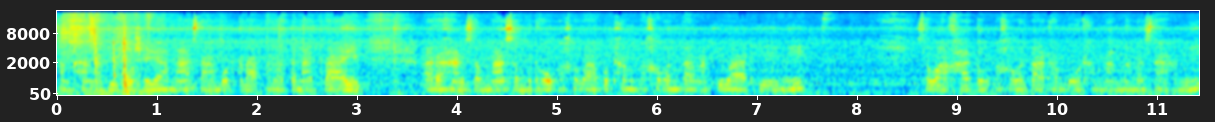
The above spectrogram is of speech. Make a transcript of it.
สังฆังอภิปูชยามะสามบทกราบพระรัตนตรัยอรหังสัมมาสัมพุทโธพระควาพุทธังพระควันตังอภิวาเทมิ สวากขาโตพระควตาธรรมโมธรรมังนัมสสามิ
